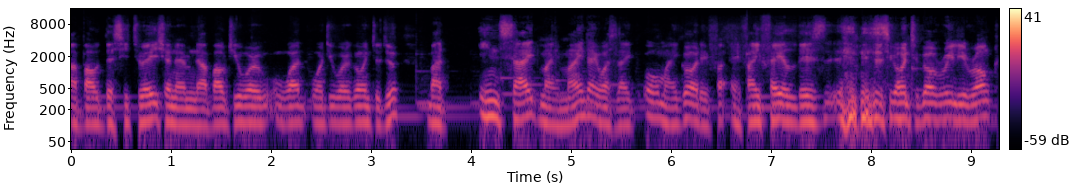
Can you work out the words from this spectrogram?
about the situation and about you were what what you were going to do. But inside my mind, I was like, oh my god, if if I fail this, this is going to go really wrong.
